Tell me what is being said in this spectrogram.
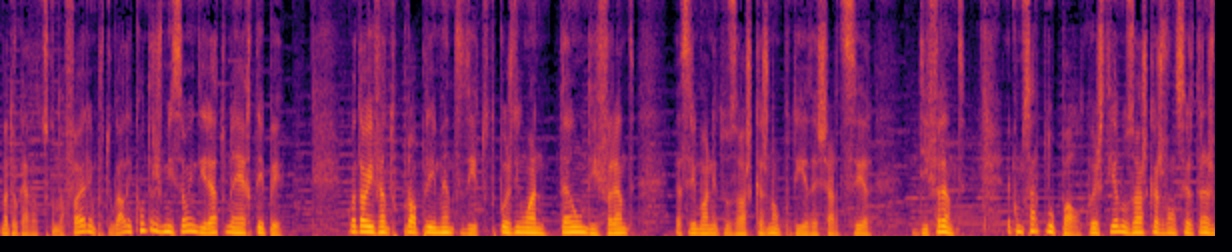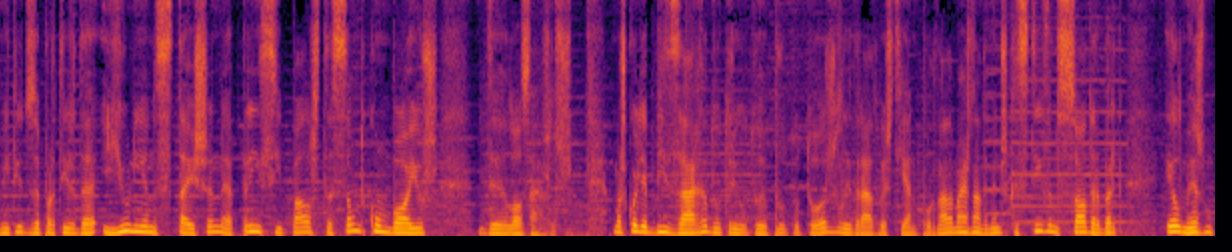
madrugada de segunda-feira, em Portugal, e com transmissão em direto na RTP. Quanto ao evento propriamente dito, depois de um ano tão diferente, a cerimónia dos Oscars não podia deixar de ser diferente. A começar pelo palco, este ano os Oscars vão ser transmitidos a partir da Union Station, a principal estação de comboios de Los Angeles. Uma escolha bizarra do trio de produtores, liderado este ano por nada mais nada menos que Steven Soderbergh, ele mesmo,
